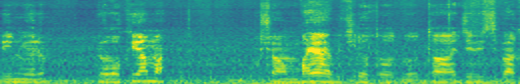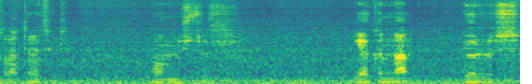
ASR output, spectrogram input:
Bilmiyorum. Yol okuyor ama şu an bayağı bir kilot oldu. Ta Cevizli Bağ trafik olmuştur. Yakından görürüz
